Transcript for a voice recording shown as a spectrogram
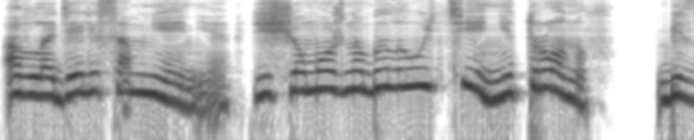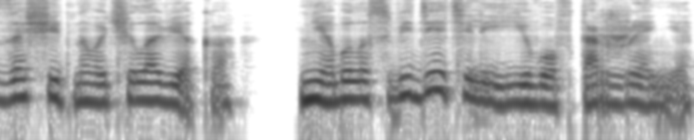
овладели сомнения. Еще можно было уйти, не тронув беззащитного человека. Не было свидетелей его вторжения,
